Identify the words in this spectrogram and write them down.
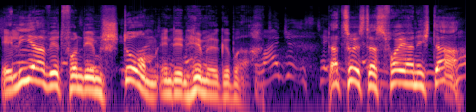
Elia wird von dem Sturm in den Himmel gebracht. Dazu ist das Feuer nicht da.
